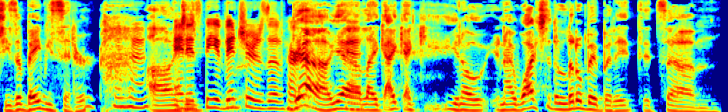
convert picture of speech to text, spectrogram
she's a babysitter. Uh, and it's the adventures of her. Yeah, yeah, Like I, I, you know, and I watched it a little bit, but it, it's um,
